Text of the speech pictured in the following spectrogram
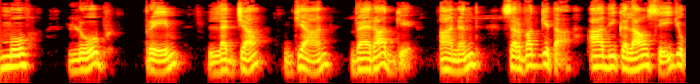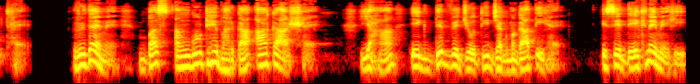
मोह, लोभ, प्रेम, लज्जा, ज्ञान, वैराग्य, आनंद, सर्वज्ञता आदि कलाओं से युक्त है। हृदय में बस अंगूठे भर का आकाश है। यहाँ एक दिव्य ज्योति जगमगाती है। इसे देखने में ही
